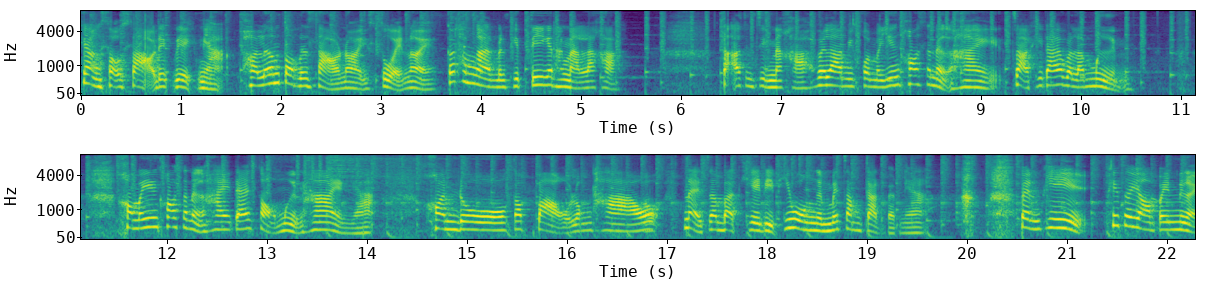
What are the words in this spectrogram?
อย่างสาวๆ เด็กๆ เนี่ย พอเริ่มโตเป็นสาวหน่อยสวยหน่อย ก็ทำงานเป็นพิตตี้กันทั้งนั้นแหละค่ะ แต่เอาจริงๆนะคะ เวลามีคนมายื่นข้อเสนอให้จากที่ได้วันละหมื่นเขามายื่นข้อเสนอให้ได้สองหมื่นห้าอย่างเงี้ยคอนโดกระเป๋ารองเท้า ไหนจะบัตรเครดิตที่วงเงินไม่จำกัดแบบเนี้ยเป็นพี่พี่จะยอมไปเหนื่อย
